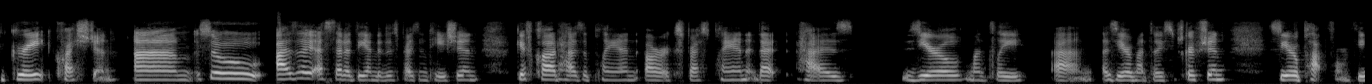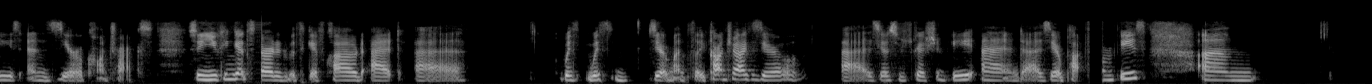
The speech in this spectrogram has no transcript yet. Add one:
Great question. Um, so as I said at the end of this presentation, GiveCloud has a plan, our express plan that has zero monthly um, a zero monthly subscription, zero platform fees, and zero contracts. So you can get started with GiveCloud at uh, with with zero monthly contracts, zero uh, zero subscription fee, and uh, zero platform fees. Um,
